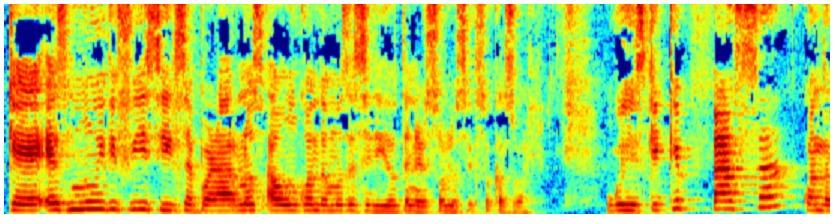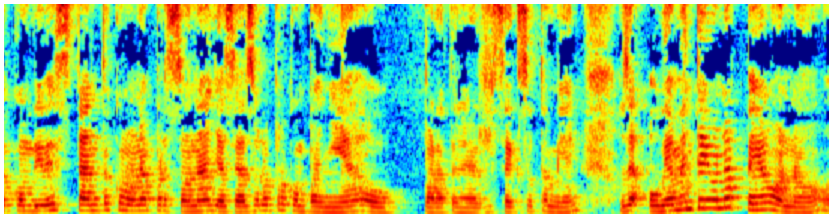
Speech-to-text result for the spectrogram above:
Que es muy difícil separarnos aun cuando hemos decidido tener solo sexo casual. Güey, es que ¿qué pasa cuando convives tanto con una persona, ya sea solo por compañía o para tener sexo también? O sea, obviamente hay un apego, ¿no?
